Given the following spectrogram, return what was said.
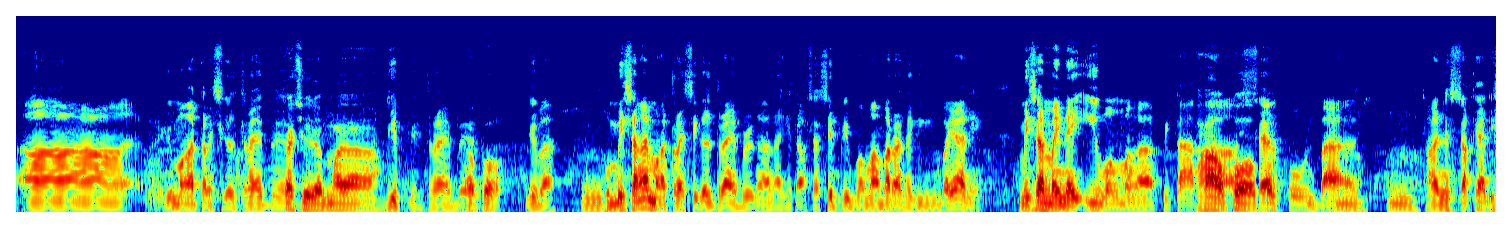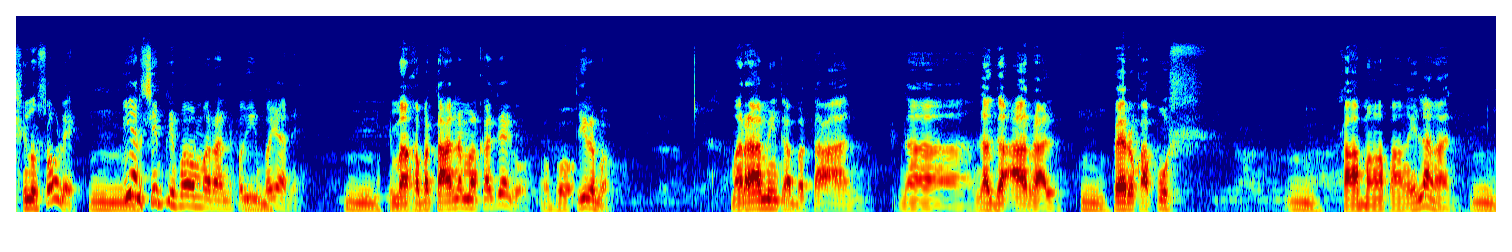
ah, yung mga tricycle driver, yung mga... jeepney driver, Opo. Di ba? Kung minsan nga, mga tricycle driver nga, nakita ko sa simpleng pamamaraan, nagiging bayan eh. Minsan may naiiwang mga pitaka, Ah, opo, opo. cellphone, bag, Mm. sa kanilang sasakyan, isinusole. Mm. Iyan, simpleng pamamaraan ng pagiging bayan eh. Mm. Yung mga kabataan naman, Kadiego, Opo. tira mo, maraming kabataan na nag-aaral, Mm. pero kapos Mm. sa mga pangailangan. Mm.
